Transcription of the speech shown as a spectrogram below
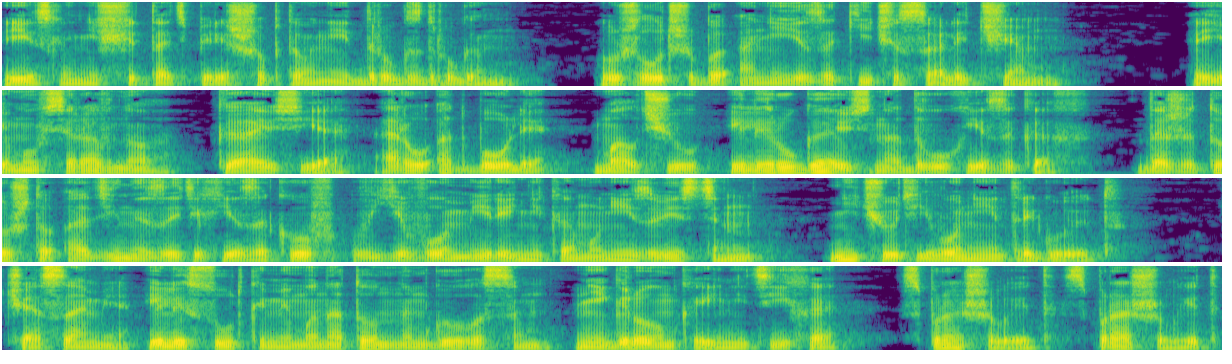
если не считать перешептываний друг с другом. Уж лучше бы они языки чесали, чем... Ему все равно, каюсь я, ору от боли, молчу или ругаюсь на двух языках. Даже то, что один из этих языков в его мире никому не известен, ничуть его не интригует. Часами или сутками монотонным голосом, не громко и не тихо, спрашивает, спрашивает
